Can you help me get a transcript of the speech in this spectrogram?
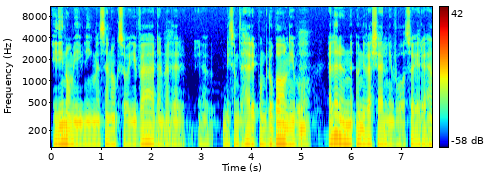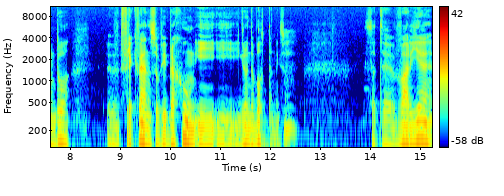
i din omgivning, men sen också i världen. Eller, eh, liksom det här är på en global nivå, Mm. eller en universell nivå, så är det ändå eh, frekvens och vibration i, i, i grund och botten. Liksom. Mm. Så att eh, varje,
